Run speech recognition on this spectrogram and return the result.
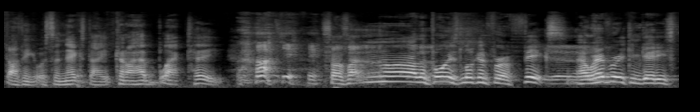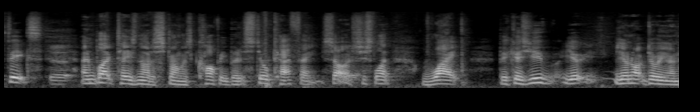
I think it was the next day. Can I have black tea? yeah. So I was like, no, the boy's looking for a fix. Yeah. However he can get his fix. Yeah. And black tea's not as strong as coffee, but it's still caffeine. So it's just like, wait, because you you're, you're not doing an,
